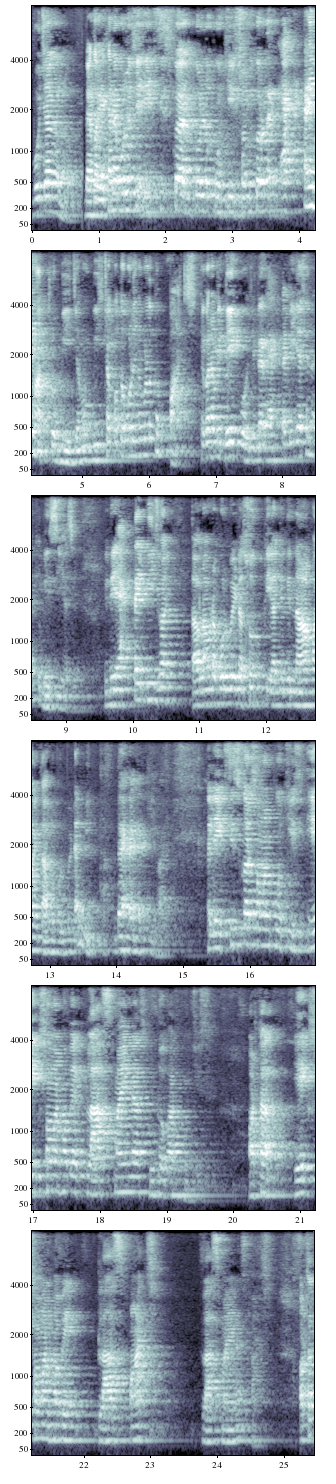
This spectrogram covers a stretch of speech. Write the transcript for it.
বোঝা গেল। দেখো, এখানে বলেছে এক্স স্কোয়ার ইকুয়াল টু পঁচিশ। সমীকরণের একটাই মাত্র বীজ, এবং বীজটা কত বলেছে বলো তো? পাঁচ। এবার আমি দেখব যেটার একটা বীজ আছে নাকি বেশি আছে। যদি একটাই বীজ হয়, তাহলে আমরা বলব এটা সত্যি, আর যদি না হয়, তাহলে বলব এটা মিথ্যা। দেখা যাক কি হয়। তাহলে এক্স স্কোয়ার সমান পঁচিশ এক্স সমান হবে প্লাস মাইনাস রুট ওভার পঁচিশ। অর্থাৎ এক্স সমান হবে প্লাস পাঁচ প্লাস মাইনাস পাঁচ। অর্থাৎ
